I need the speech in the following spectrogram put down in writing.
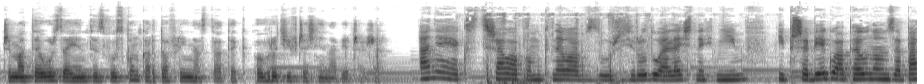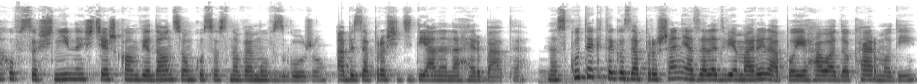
czy Mateusz zajęty z wózką kartofli na statek powróci wcześniej na wieczerze. Ania jak strzała pomknęła wzdłuż źródła leśnych nimf i przebiegła pełną zapachów sośniny ścieżką wiodącą ku sosnowemu wzgórzu, aby zaprosić Dianę na herbatę. Na skutek tego zaproszenia zaledwie Maryla pojechała do Carmody,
